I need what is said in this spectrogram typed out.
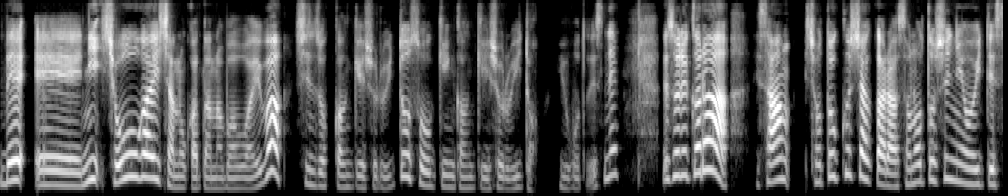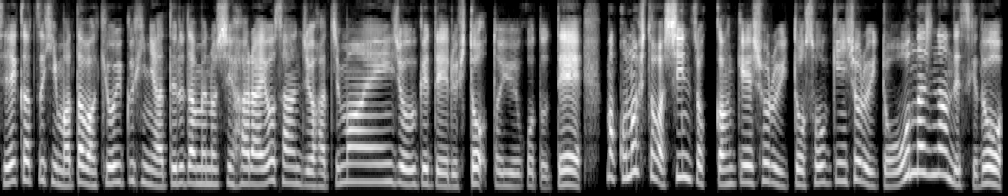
で、えー、2、障害者の方の場合は、親族関係書類と送金関係書類ということですね。でそれから、3、所得者からその年において生活費または教育費に充てるための支払いを38万円以上受けている人ということで、まあ、この人は親族関係書類と送金書類と同じなんですけど、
